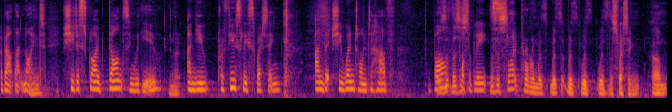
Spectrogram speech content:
about that night. Mm. She described dancing with you no. and you profusely sweating, and that she went on to have bath, there's a, there's possibly. A, there's a slight problem with, with, with, with, with the sweating um,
